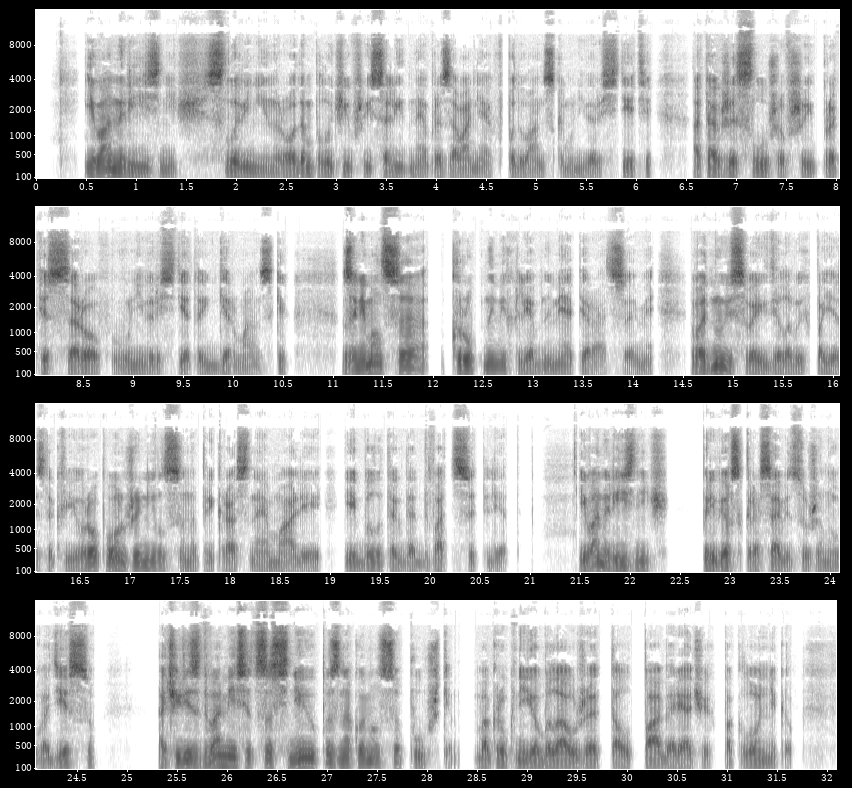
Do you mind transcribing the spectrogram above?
Иван Ризнич, славянин родом, получивший солидное образование в Падуанском университете, а также слушавший профессоров в университетах германских, занимался крупными хлебными операциями. В одну из своих деловых поездок в Европу он женился на прекрасной Амалии, ей было тогда 20 лет. Иван Ризнич привез красавицу жену в Одессу, а через два месяца с нею познакомился Пушкин. Вокруг нее была уже толпа горячих поклонников,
